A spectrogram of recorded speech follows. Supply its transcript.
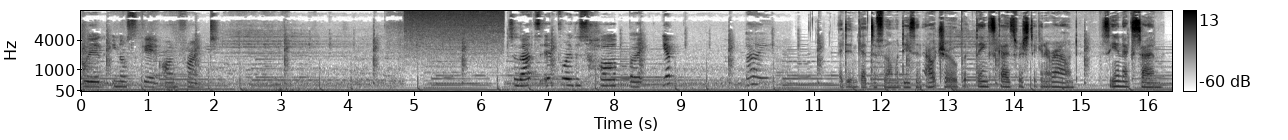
with Inosuke on front. So that's it for this haul, but yep, bye. I didn't get to film a decent outro, but thanks guys for sticking around. See you next time.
